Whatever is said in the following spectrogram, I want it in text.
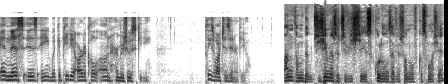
and this is a Wikipedia article on Hermaszewski. Please watch his interview. Pan tam był. Czy Ziemia rzeczywiście jest kulą zawieszoną w kosmosie?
